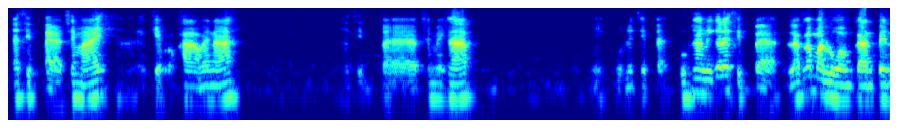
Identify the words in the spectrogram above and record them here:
ได้สิบแปดใช่ไหมเก็บเอาค่าไว้นะ สิบแปดใช่ไหมครับนี่คูณได้สิบแปดคูณข้างนี้ก็ได้สิบแปดแล้วก็มารวมกันเป็น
